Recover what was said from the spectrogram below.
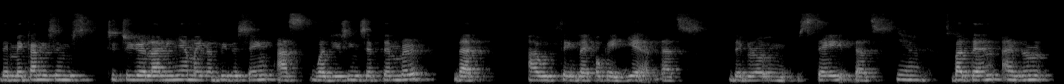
the mechanisms to trigger La Nina might not be the same as what you see in September, that I would think like, okay, yeah, that's the growing state, that's, Yeah, but then I don't,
